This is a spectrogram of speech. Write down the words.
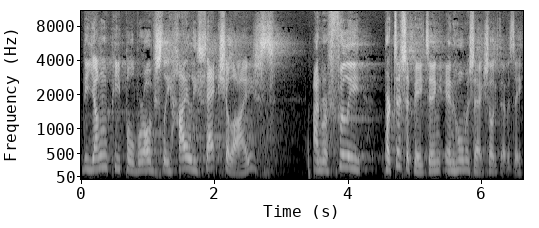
The young people were obviously highly sexualized and were fully participating in homosexual activity,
